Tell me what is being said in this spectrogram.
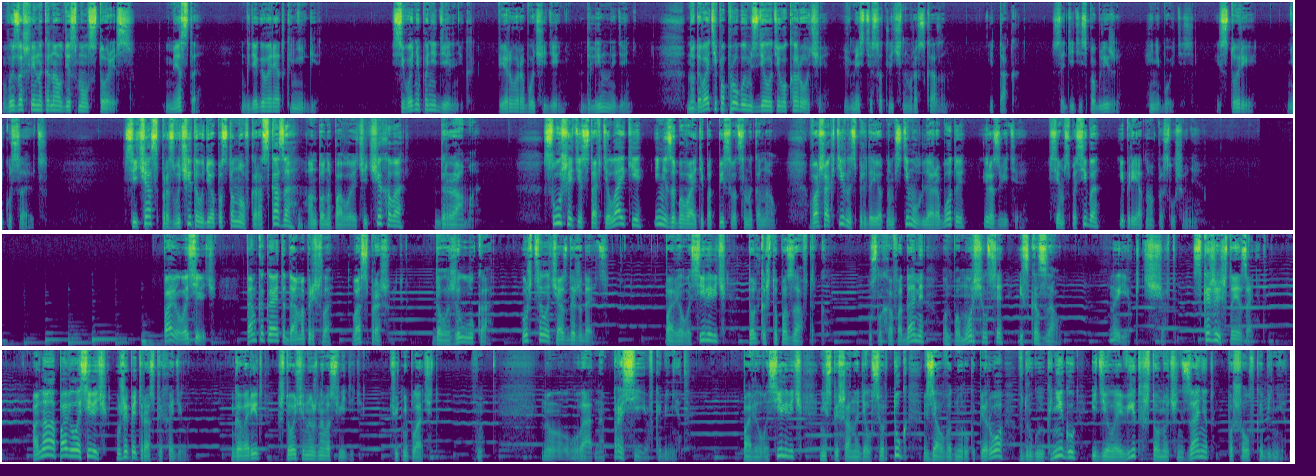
Вы зашли на канал Dismal Stories. Место, где говорят книги. Сегодня понедельник, первый рабочий день, длинный день. Но давайте попробуем сделать его короче, вместе с отличным рассказом. Итак, садитесь поближе и не бойтесь. Истории не кусаются. Сейчас прозвучит аудиопостановка рассказа Антона Павловича Чехова «Драма». Слушайте, ставьте лайки и не забывайте подписываться на канал. Ваша активность придает нам стимул для работы и развития. Всем спасибо и приятного прослушивания. Павел Васильевич, там какая-то дама пришла. Вас спрашивают. Доложил Лука. Уж целый час дожидается. Павел Васильевич только что позавтракал. Услыхав о даме, он поморщился и сказал. Ну ее к черту. Скажи, что я занят. Она, Павел Васильевич, уже пять раз приходила. Говорит, что очень нужно вас видеть. Чуть не плачет. Хм. Ну, ладно, проси ее в кабинет. Павел Васильевич не спеша надел сюртук, взял в одну руку перо, в другую книгу и, делая вид, что он очень занят, пошел в кабинет.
